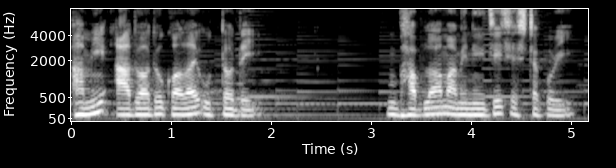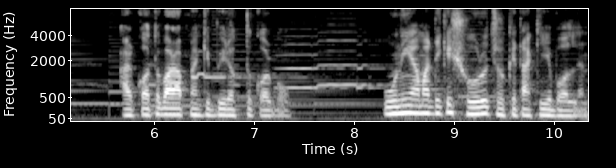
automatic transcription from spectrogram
আমি আদো আদো গলায় উত্তর দেই, ভাবলাম আমি নিজেই চেষ্টা করি আর কতবার আপনাকে বিরক্ত করব। উনি আমার দিকে সরু চোখে তাকিয়ে বললেন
